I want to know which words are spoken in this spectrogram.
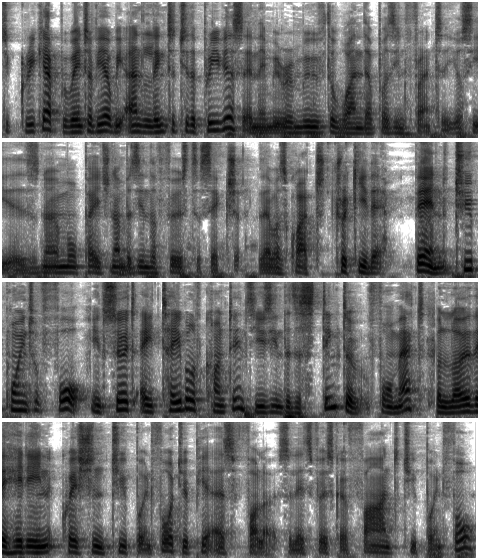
To recap, we went over here, we unlinked it to the previous, and then we removed the one that was in front. You'll see there's no more page numbers in the first section. That was quite tricky there. Then 2.4, insert a table of contents using the distinctive format below the heading question 2.4 to appear as follows. So let's first go find 2.4.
